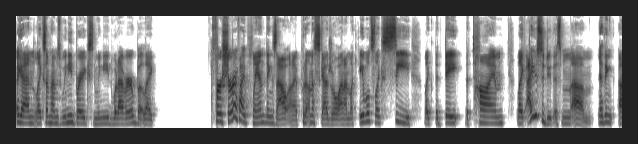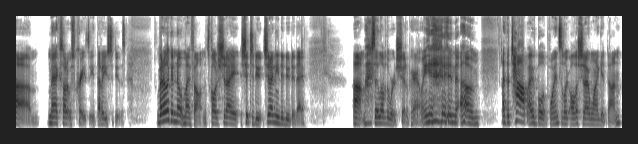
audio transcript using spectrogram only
Again, like sometimes we need breaks and we need whatever, but like for sure if i plan things out and i put it on a schedule and i'm like able to like see like the date the time like i used to do this um i think um max thought it was crazy that i used to do this. But i like a note in my phone. It's called should i shit to do should i need to do today? Um so i love the word shit apparently. And um at the top i have bullet points of like all the shit i want to get done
